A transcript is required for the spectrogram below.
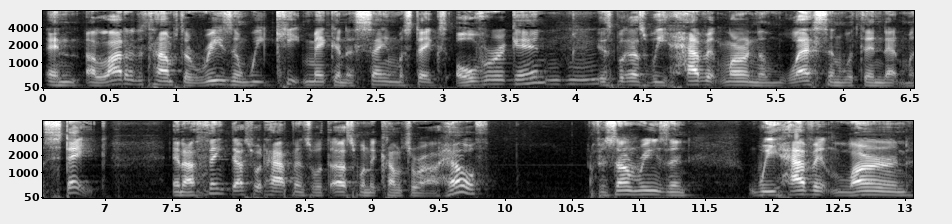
And a lot of the times, the reason we keep making the same mistakes over again Mm-hmm. is because we haven't learned the lesson within that mistake. And I think that's what happens with us when it comes to our health. For some reason, we haven't learned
